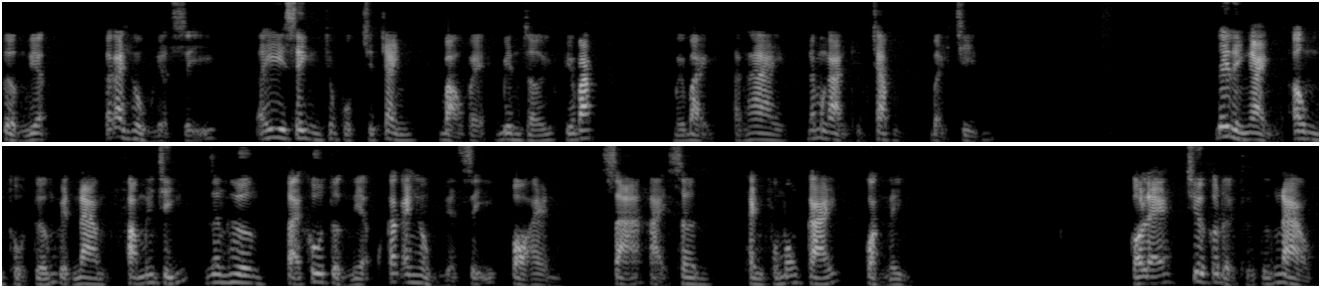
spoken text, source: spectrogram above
tưởng niệm các anh hùng liệt sĩ đã hy sinh trong cuộc chiến tranh bảo vệ biên giới phía Bắc 17 tháng 2 năm 1979. Đây là hình ảnh ông Thủ tướng Việt Nam Phạm Minh Chính dân hương tại khu tưởng niệm các anh hùng liệt sĩ Pò Hèn, xã Hải Sơn, thành phố Móng Cái, Quảng Ninh. Có lẽ chưa có đời Thủ tướng nào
